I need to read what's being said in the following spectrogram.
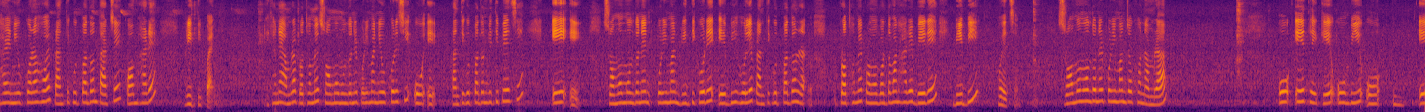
হারে নিয়োগ করা হয়, প্রান্তিক উৎপাদন তার চেয়ে কম হারে বৃদ্ধি পায়। এখানে আমরা প্রথমে শ্রম ও মূলধনের পরিমাণ নিয়োগ করেছি, ও এ, প্রান্তিক উৎপাদন বৃদ্ধি পেয়েছে, এ এ, শ্রম মূলধনের পরিমাণ বৃদ্ধি করে এ, বি হলে প্রান্তিক উৎপাদন প্রথমে ক্রমবর্ধমান হারে বেড়ে বিবি হয়েছে। শ্রম মূলধনের পরিমাণ যখন আমরা ও, এ থেকে O, B O, A,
